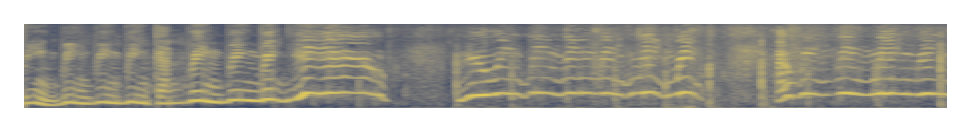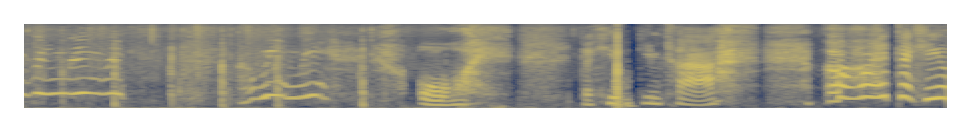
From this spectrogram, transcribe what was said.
วิ่งวิ่งวิ่งวิ่งกันวิ่งวิ่งวิ่ง วิ่งวิ่งวิ่งวิ่งวิ่งวิ่งวิ่งเอาวิ่งวิ่งวิ่งวิ่งวิ่งวิ่งวิ่งเอาวิ่งวิ่งโอ้ยตะคริวกินขาโอ้ยตะคริว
